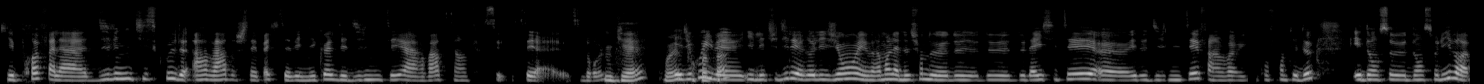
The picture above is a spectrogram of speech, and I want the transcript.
qui est prof à la Divinity School de Harvard. Je savais pas qu'ils avaient une école des divinités à Harvard, c'est euh, drôle. Ok. et du coup, il, il, étudie les religions et vraiment la notion de, de, de, laïcité euh, et de divinité. Enfin, voilà, il confronte les deux. Et dans ce, dans ce livre,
